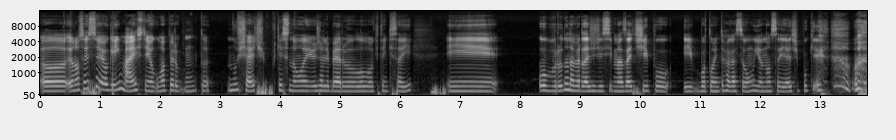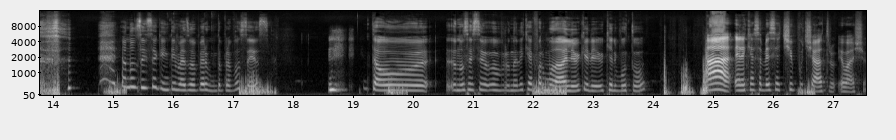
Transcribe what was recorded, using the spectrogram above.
ah, eu não sei se alguém mais tem alguma pergunta no chat, porque senão aí eu já libero o Lolo que tem que sair. E o Bruno, na verdade, disse, mas é tipo. E botou interrogação e eu não sei, é tipo o quê? eu não sei se alguém tem mais uma pergunta pra vocês. Então, eu não sei se o Bruno ele quer formular ali o que ele, o que ele botou. Ah, ele quer saber se é tipo teatro, eu acho.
